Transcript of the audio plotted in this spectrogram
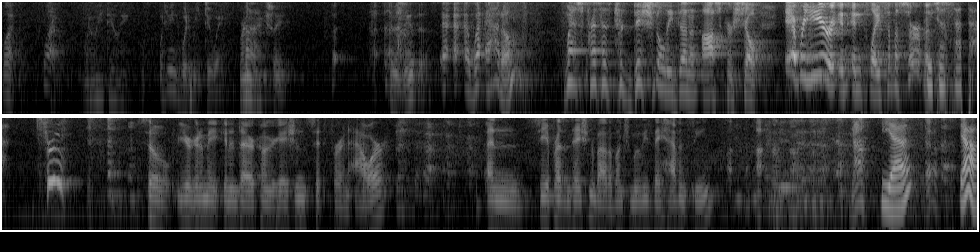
What? What are we doing? What do you mean, what are we doing? We're not actually uh, going to do this. Uh, uh, a- a- Adam, West Pres has traditionally done an Oscar show every year in, in place of a service. We just said that. It's true. So you're going to make an entire congregation sit for an hour and see a presentation about a bunch of movies they haven't seen? Yeah, Yes? Yeah.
